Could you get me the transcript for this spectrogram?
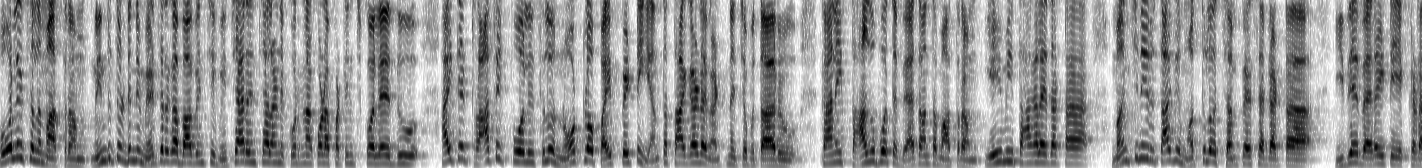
పోలీసులు మాత్రం నిందితుడిని మేజర్గా భావించి విచారించాలని కోరినా కూడా పట్టించుకోలేదు. అయితే ట్రాఫిక్ పోలీసులు నోట్లో పైప్ పెట్టి ఎంత తాగాడో వెంటనే చెబుతారు. కానీ తాగుపోతే వేదాంత మాత్రం ఏమీ తాగలేదట. మంచినీరు తాగి మత్తులో చంపేశాడట. ఇదే వెరైటీ ఇక్కడ.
